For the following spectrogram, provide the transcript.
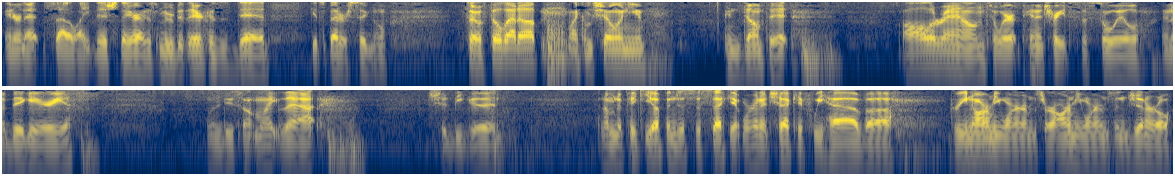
internet satellite dish there. I just moved it there because it's dead. Gets better signal. So fill that up like I'm showing you and dump it all around to where it penetrates the soil in a big area. I'm gonna do something like that. Should be good. And I'm gonna pick you up in just a second. We're gonna check if we have uh, green army worms or army worms in general.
